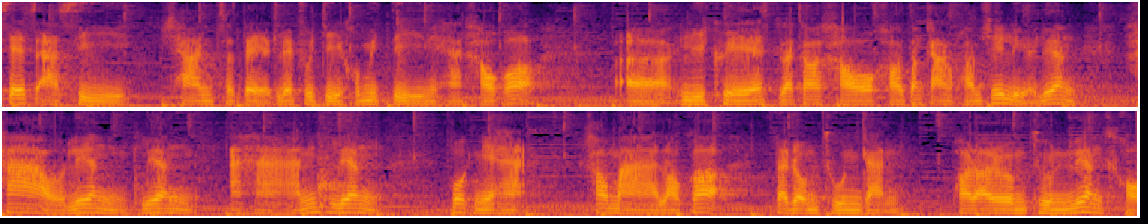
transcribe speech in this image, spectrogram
SSRC Chan State Refugee Committee เนี่ยฮะเขาก็รีเควสแล้วก็เขาเขาต้องการความช่วยเหลือเรื่องข้าวเรื่องเรื่องอาหารเรื่องพวกนี้ฮะเข้ามาเราก็ ระดมทุนกัน พอเราระดมทุนเรื่องขอ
